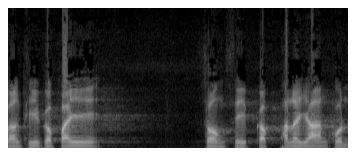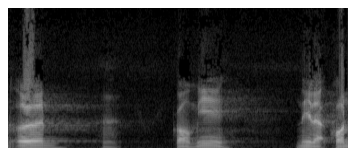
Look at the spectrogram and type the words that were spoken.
บางทีก็ไปส่องเสพกับภรรยาคนเอินก็มีนี่แหละคน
